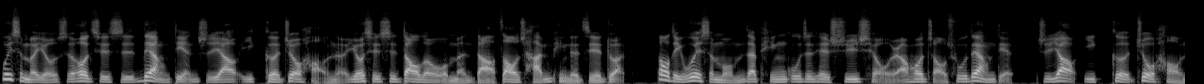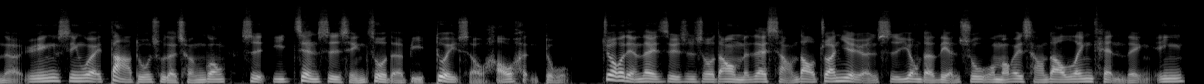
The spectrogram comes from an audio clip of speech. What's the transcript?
为什么有时候其实亮点只要一个就好呢？尤其是到了我们打造产品的阶段，到底为什么我们在评估这些需求，然后找出亮点？只要一个就好呢？原因是因为大多数的成功是一件事情做得比对手好很多，就有点类似于是说，当我们在想到专业人士用的脸书，我们会想到 LinkedIn 领英。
